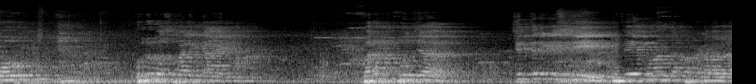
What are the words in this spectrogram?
ಓಂ ಪರಮ ಪೂಜ್ಯ ಚಿತ್ತರಿಗೆ ಶ್ರೀ ವಿಜಯ ಮಹಾಂತಪ್ಪಗಳವರ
